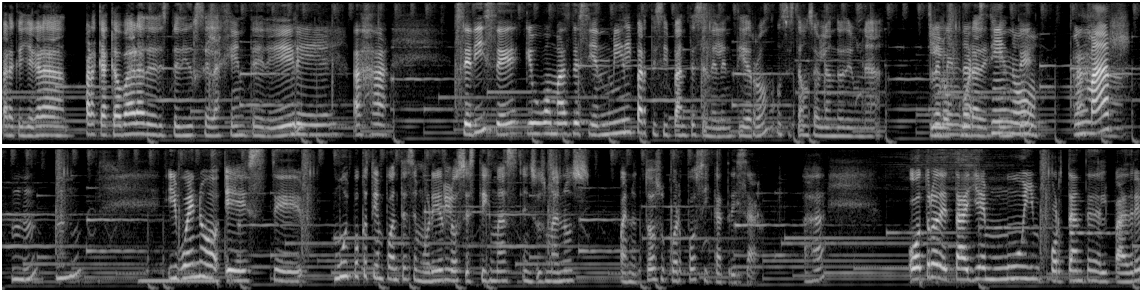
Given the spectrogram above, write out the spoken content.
para que llegara, para que acabara de despedirse la gente de él. Ajá. Se dice que hubo más de 100 mil participantes en el entierro, o sea, estamos hablando de una locura de gente. Un mar. Y bueno, este, muy poco tiempo antes de morir, los estigmas en sus manos, bueno, todo su cuerpo cicatrizaron. Ajá. Otro detalle muy importante del Padre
